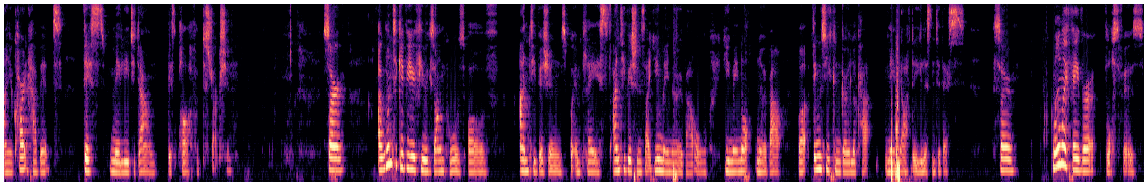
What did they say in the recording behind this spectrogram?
and your current habits. This may lead you down this path of destruction. So, I want to give you a few examples of anti visions put in place, anti visions that you may know about or you may not know about, but things you can go look at maybe after you listen to this. So, one of my favorite philosophers,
